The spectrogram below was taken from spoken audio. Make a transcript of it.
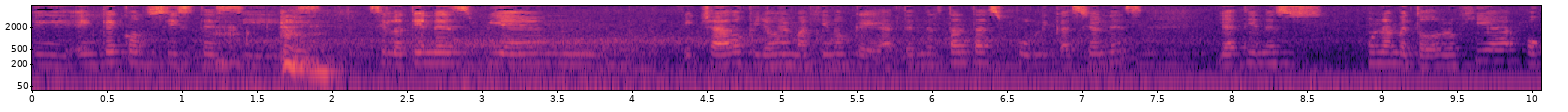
¿En qué consiste? Si, si lo tienes bien fichado, que yo me imagino que al tener tantas publicaciones ya tienes una metodología o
